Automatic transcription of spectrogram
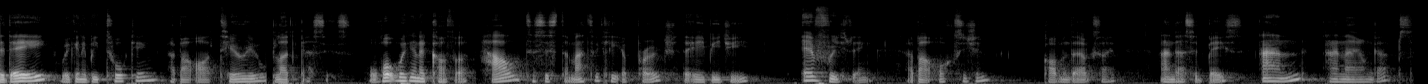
Today, we're going to be talking about arterial blood gases. What we're going to cover, how to systematically approach the ABG, everything about oxygen, carbon dioxide, and acid base, and anion gaps.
